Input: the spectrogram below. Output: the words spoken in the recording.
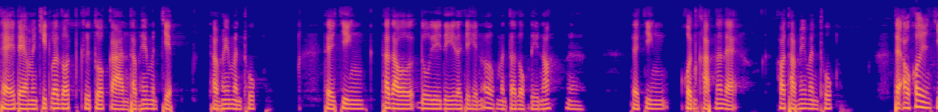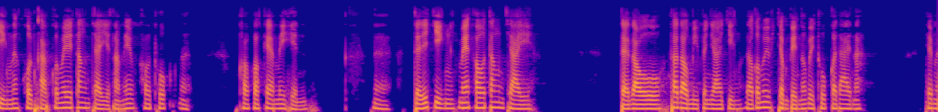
แต่ไอ้แดงมันคิดว่ารถคือตัวการทำให้มันเจ็บทำให้มันทุกข์แต่จริงถ้าเราดูดีๆ เราจะเห็นเออมันตลกดีเนาะนะแต่จริงคนขับนั่นแหละเขาทำให้มันทุกข์ แต่เอาเข้าจริงๆนะคนขับก็ไม่ได้ตั้งใจจะทำให้เขาทุกข์นะเขาก็แค่ไม่เห็นนะแต่ที่จริงแม้เขาตั้งใจ แต่เราถ้าเรามีปัญญาจริง เราก็ไม่จำเป็นต้องไปทุกข์ก็ได้นะใช่ไหม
